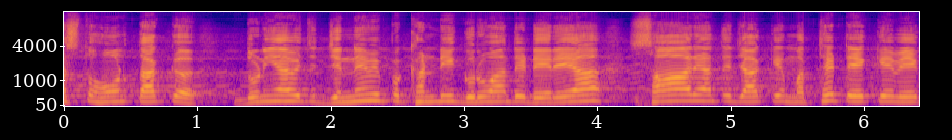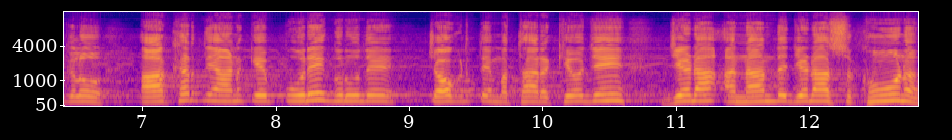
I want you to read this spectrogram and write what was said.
ਅਸਤ ਹੋਣ ਤੱਕ ਦੁਨੀਆ ਵਿੱਚ ਜਿੰਨੇ ਵੀ ਪਖੰਡੀ ਗੁਰੂਆਂ ਦੇ ਡੇਰੇ ਆ, ਸਾਰਿਆਂ ਤੇ ਜਾ ਕੇ ਮੱਥੇ ਟੇਕ ਕੇ ਵੇਖ ਲਓ। ਆਖਰ ਤੇ ਆਣ ਕੇ ਪੂਰੇ ਗੁਰੂ ਦੇ ਚੌਕਟ ਤੇ ਮੱਥਾ ਰੱਖਿਓ ਜੇ। ਜਿਹੜਾ ਆਨੰਦ, ਜਿਹੜਾ ਸਕੂਨ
